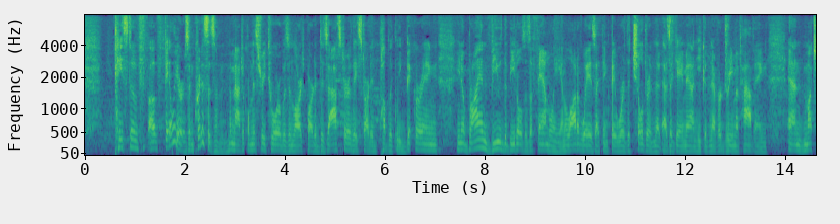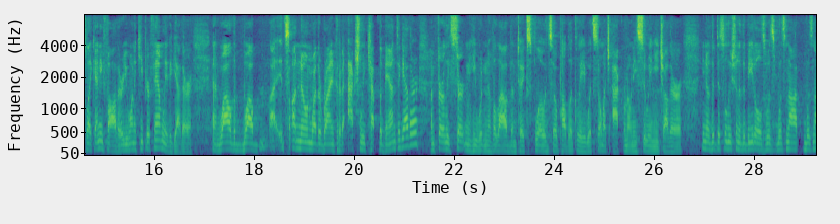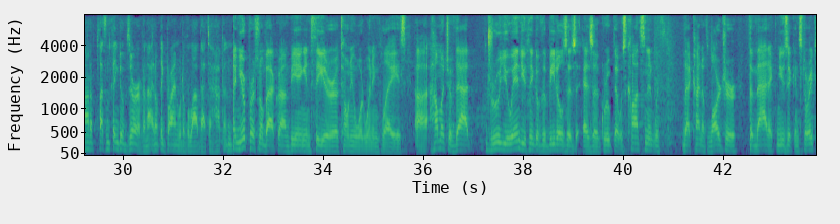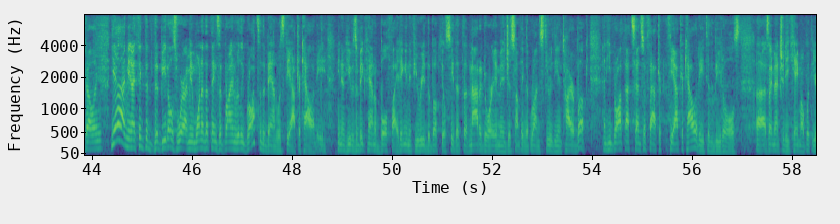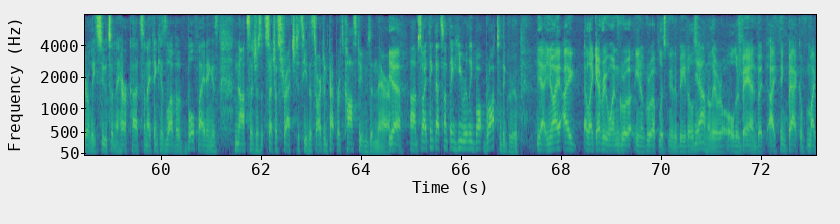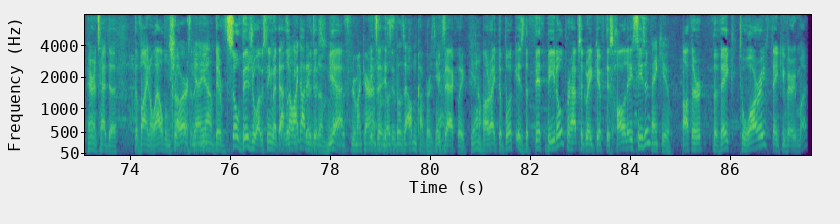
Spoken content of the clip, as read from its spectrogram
taste of, of failures and criticism. The Magical Mystery Tour was in large part a disaster. They started publicly bickering. You know, Brian viewed the Beatles as a family. In a lot of ways, I think they were the children that, as a gay man, he could never dream of having. And much like any father, you want to keep your family together. And while, the, while uh, it's unknown whether Brian could have actually kept the band together, I'm fairly certain he wouldn't have allowed them to explode so publicly with so much acrimony suing each other. You know, the dissolution of the Beatles was, was, not, was not a pleasant thing to observe. And I don't think Brian would have allowed that to happen. And your personal background, being in theater, Tony Award-winning plays, uh, how much of that drew you in? Do you think of the Beatles as, as a group that was consonant with that kind of larger thematic music and storytelling? Yeah, I mean, I think the, the Beatles were, I mean, one of the things that Brian really brought to the band was theatricality. You know, he was a big fan of bullfighting, and if you read the book, you'll see that the Matador image is something that runs through the entire book. And he brought that sense of theatricality to the Beatles. Uh, as I mentioned, he came up with the early suits and the haircuts, and I think his love of bullfighting is not such a, such a stretch to see the Sgt. Pepper's costumes in there. Yeah. Um, so I think that's something he really brought, brought to the group. Yeah, you know, I, I, like everyone grew up, you know, grew up listening to the Beatles, yeah. even though they were an older band. But I think back of my parents had the the vinyl album sure. covers. And yeah, yeah. They're so visual. I was thinking about that. That's how I got into this. them. Yeah, yeah. through my parents a, and those, a, those, album covers. Yeah, exactly. Yeah. All right, the book is The Fifth Beatle. Perhaps a great gift this holiday season. Thank you. Author Vivek Tiwary. Thank you very much.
